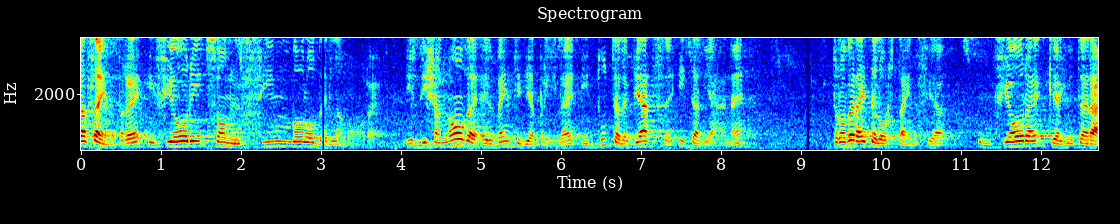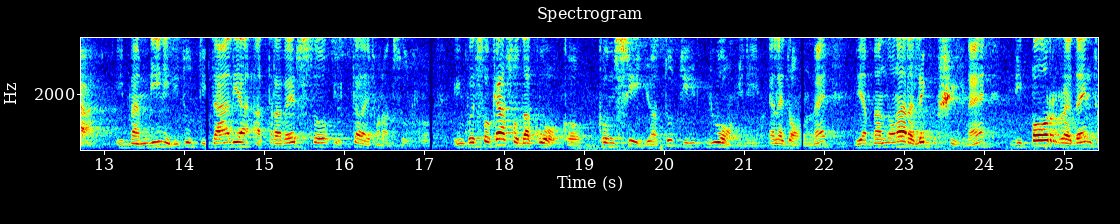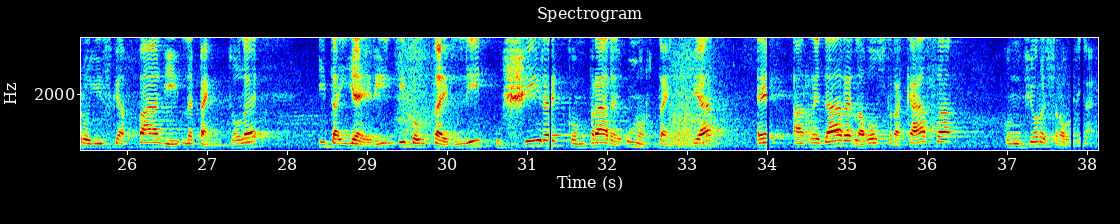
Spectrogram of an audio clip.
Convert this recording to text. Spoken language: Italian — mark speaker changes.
Speaker 1: Da sempre i fiori sono il simbolo dell'amore. Il 19 e il 20 di aprile in tutte le piazze italiane troverete l'ortensia, un fiore che aiuterà i bambini di tutta Italia attraverso il telefono azzurro. In questo caso da cuoco consiglio a tutti gli uomini e le donne di abbandonare le cucine, di porre dentro gli scaffali le pentole, i taglieri, i coltelli, uscire, comprare un'ortensia e arredare la vostra casa con un fiore straordinario.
